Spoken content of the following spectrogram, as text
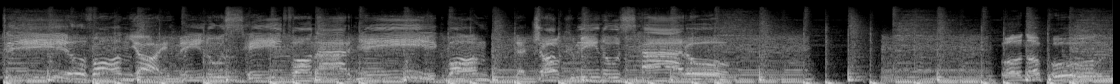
Tél van, jaj, mínusz hét van árnyékban, de csak mínusz három. A napon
